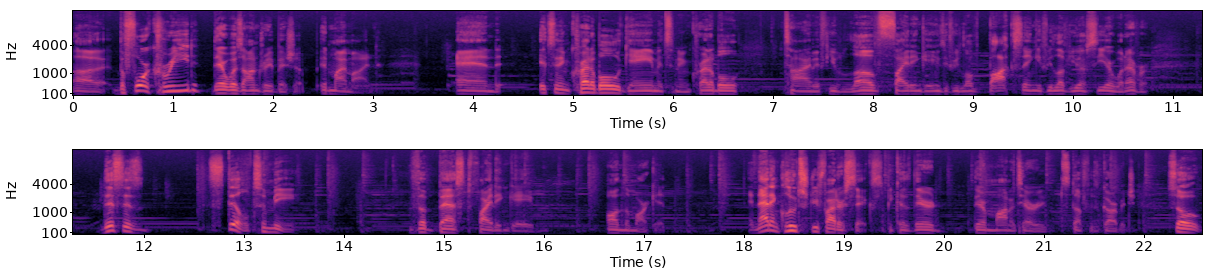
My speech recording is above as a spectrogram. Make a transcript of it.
uh, before Creed, there was Andre Bishop in my mind, and it's an incredible game. It's an incredible time if you love fighting games, if you love boxing, if you love UFC or whatever. This is still to me the best fighting game on the market. And that includes Street Fighter 6 because their their monetary stuff is garbage. So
